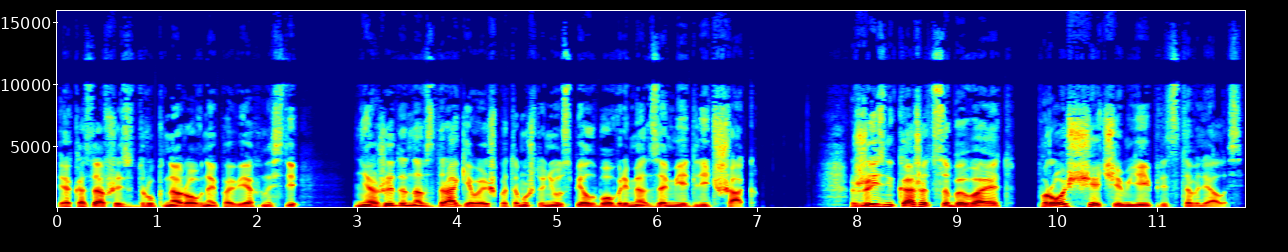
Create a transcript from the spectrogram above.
и, оказавшись вдруг на ровной поверхности, неожиданно вздрагиваешь, потому что не успел вовремя замедлить шаг. Жизнь, кажется, бывает проще, чем ей представлялось.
